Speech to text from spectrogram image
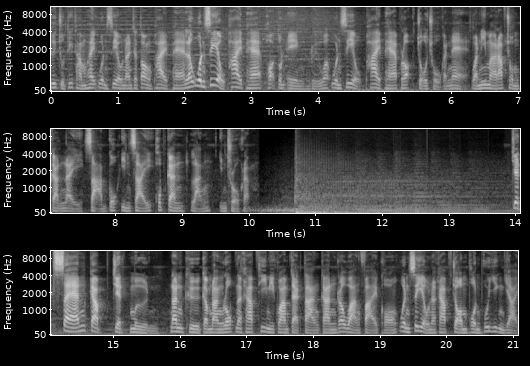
คือจุดที่ทำให้อ้วนเซี่ยวนั้นจะต้องพ่ายแพ้แล้วอ้วนเซี่ยวพ่ายแพ้เพราะตนเอง หรือว่าอ้วนเซี่ยวพ่ายแพ้เพราะโจโฉกันแน่ วันนี้มารับชมกันใน3ก๊กอินไซต์พบกันหลังอินโทรครับ7 0 0แสนกับ 70,000 นั่นคือกำลังรบนะครับที่มีความแตกต่างกันระหว่างฝ่ายของอ้วนเซี่ยวนะครับจอมพลผู้ยิ่งใหญ่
